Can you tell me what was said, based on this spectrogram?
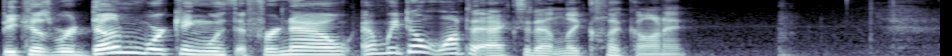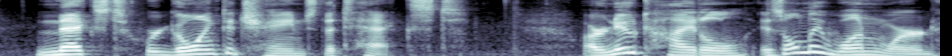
because we're done working with it for now and we don't want to accidentally click on it. Next, we're going to change the text. Our new title is only one word,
